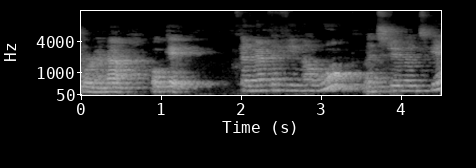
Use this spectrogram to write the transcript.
ಕಲ್ತ್ಕೊಳ್ಳೋಣ ಓಕೆ ಕರ್ನಾಟಕಕ್ಕೆ ನಾವು ವೆಜಿಟೇಬಲ್ಸ್ಗೆ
